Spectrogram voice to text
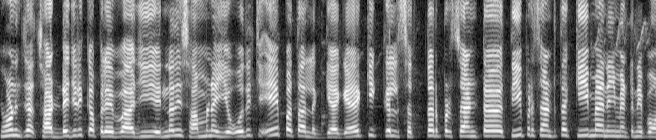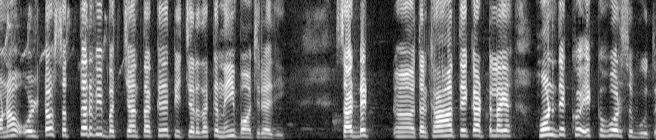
ਹੁਣ ਜ- ਸਾਡੇ ਜਿਹੜੀ ਕਪਲੇਬਾਜੀ ਇਹਨਾਂ ਦੀ ਸਾਹਮਣੇ ਆਈ ਹੈ, ਉਹਦੇ ਚ ਇਹ ਪਤਾ ਲੱਗਿਆ ਗਿਆ ਕਿ ਕੱਲ 70% 30% ਤਾਂ ਕੀ ਮੈਨੇਜਮੈਂਟ ਨੇ ਪਾਉਣਾ, ਉਲਟਾ ਉਹ 70 ਵੀ ਬੱਚਿਆਂ ਤੱਕ ਤੇ ਟੀਚਰ ਤੱਕ ਨਹੀਂ ਪਹੁੰਚ ਰਿਹਾ ਜੀ। ਸਾਡੇ ਤਨਖਾਹਾਂ ਤੇ ਕੱਟ ਲੱਗਿਆ ਹੁਣ ਦੇਖੋ ਇੱਕ ਹੋਰ ਸਬੂਤ,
